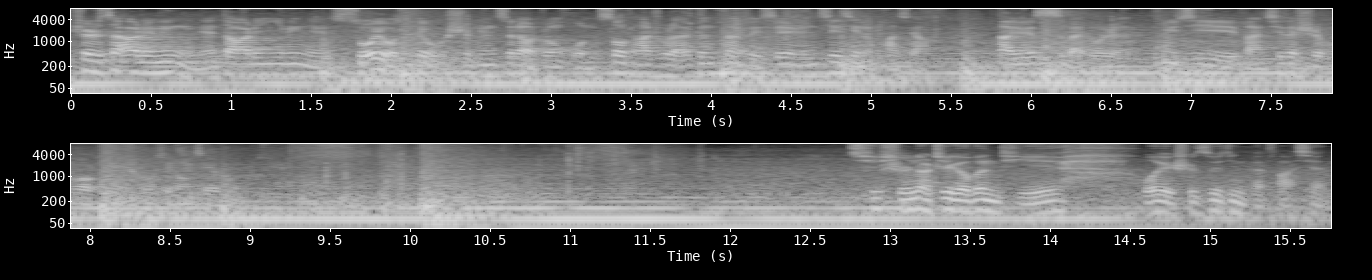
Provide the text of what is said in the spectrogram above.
这是在2005年到2010年所有退伍士兵资料中，我们搜查出来跟犯罪嫌疑人接近的画像，大约四百多人。预计晚期的时候给出最终结果。其实呢，这个问题我也是最近才发现的。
